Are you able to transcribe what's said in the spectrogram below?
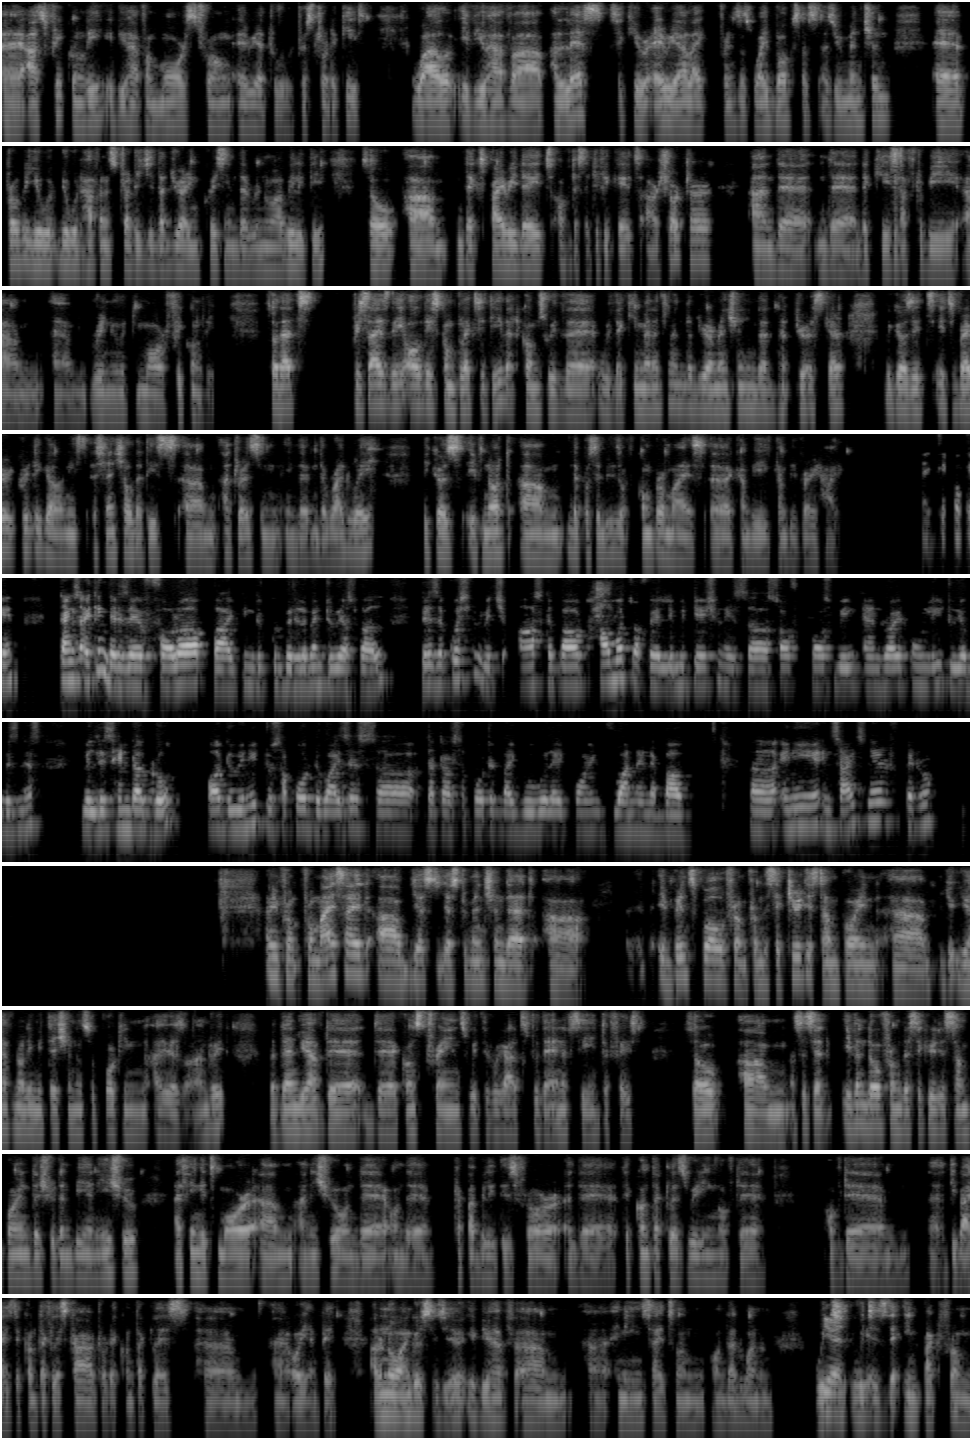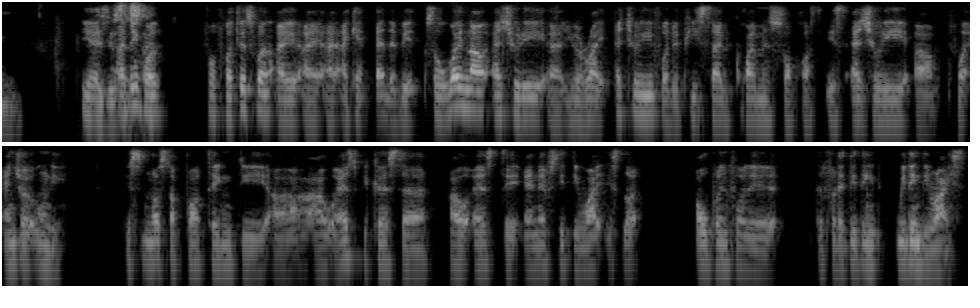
as frequently if you have a more strong area to, to store the keys. While if you have a, a less secure area, like for instance, white box, as, as you mentioned, uh, probably you, you would have a strategy that you are increasing the renewability. So um, the expiry dates of the certificates are shorter, and the, the, the keys have to be um, um, renewed more frequently. So that's precisely all this complexity that comes with the with the key management that you are mentioning that, that you're scared because it's it's very critical and it's essential that is um, addressed in, in the, in the right way because if not um, the possibilities of compromise uh, can be can be very high okay okay Thanks. I think there is a follow-up. I think it could be relevant to you as well. There is a question which asks about how much of a limitation is uh, soft POS being Android only to your business? Will this hinder growth? Or do we need to support devices uh, that are supported by Google 8.1 and above? Uh, any insights there, Pedro? I mean, from, from my side, uh, just, just to mention that uh, in principle, from, from the security standpoint, uh, you, you, have no limitation on supporting iOS or Android, but then you have the, the constraints with regards to the NFC interface. So um, as I said, even though from the security standpoint, there shouldn't be any issue, I think it's more um, an issue on the on the capabilities for the, the contactless reading of the of the um, uh, device, the contactless card or the contactless um, uh, OEM Pay. I don't know, Angus, you, if you have um, uh, any insights on on that one, which yes, which yes. is the impact from. Yes, I think for, for for this one, I, I I can add a bit. So right now, actually, uh, you're right. Actually, for the PCI requirement support is actually um, for Android only. It's not supporting the uh, iOS because the iOS the NFC device is not open for the the, for the reading, reading device.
